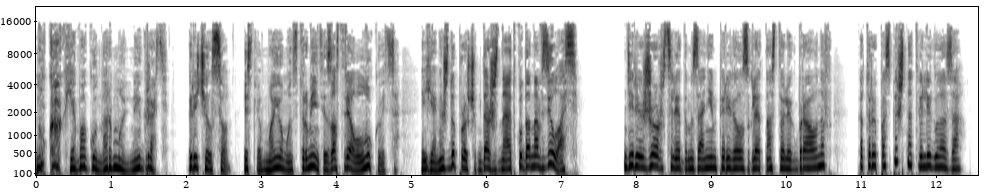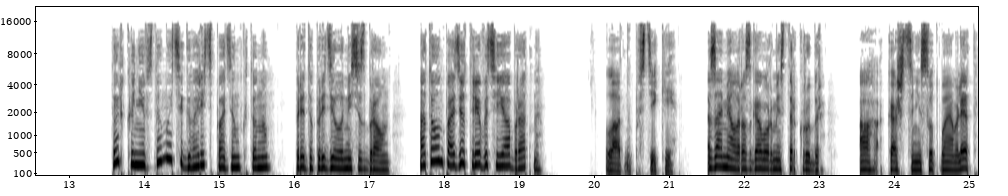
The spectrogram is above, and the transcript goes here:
«Ну как я могу нормально играть?» — горячился он. «Если в моем инструменте застряла луковица, и я, между прочим, даже знаю, откуда она взялась». Дирижер следом за ним перевел взгляд на столик Браунов, которые поспешно отвели глаза. «Только не вздумайте говорить Паддингтону», — предупредила миссис Браун, «а то он пойдет требовать ее обратно». «Ладно, пустяки», — замял разговор мистер Крубер. «Ага, кажется, несут мой омлет».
